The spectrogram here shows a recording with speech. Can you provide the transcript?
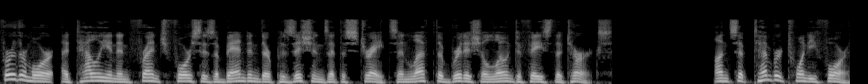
Furthermore, Italian and French forces abandoned their positions at the Straits and left the British alone to face the Turks. On September 24,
